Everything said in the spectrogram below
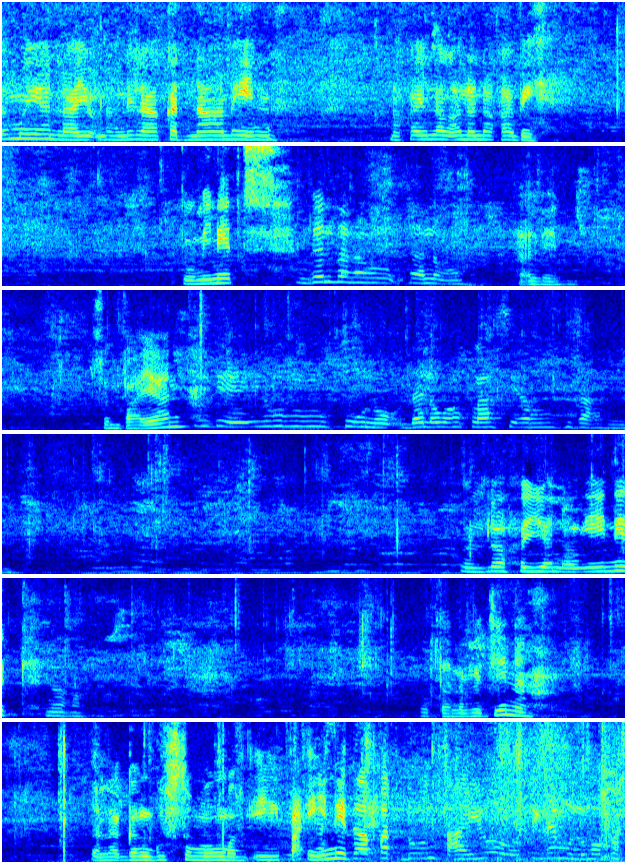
Tamo yan, layo ng nilakad namin. Nakailang ano na kami. 2 minutes. Ganda ng ano. Alin? Sampayan? Hindi, yung puno, dalawang klase ang dahil. Ala, ayan, ang init. Na. O talaga dyan ah. Talagang gusto mong mag-ipainit. Kasi dapat doon tayo. Tingnan mo, lumabas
